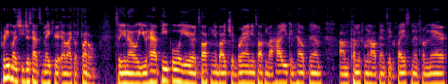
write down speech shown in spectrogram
pretty much you just have to make your like a funnel. So you know you have people you're talking about your brand you're talking about how you can help them um, coming from an authentic place. And then from there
